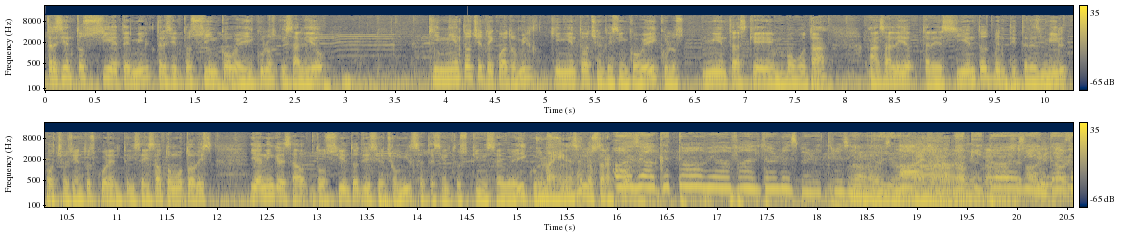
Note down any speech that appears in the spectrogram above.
307.305 vehículos y salido 584.585 vehículos, mientras que en Bogotá han salido 323.846 automotores y han ingresado 218.715 vehículos. Imagínense los O sea que todavía faltan, espera, 300 Ay, mil. no, no, no, Le quito no, no, 212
